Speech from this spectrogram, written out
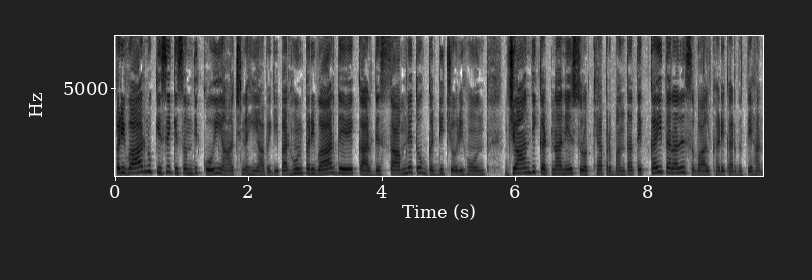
ਪਰਿਵਾਰ ਨੂੰ ਕਿਸੇ ਕਿਸਮ ਦੀ ਕੋਈ ਆਂਚ ਨਹੀਂ ਆਵੇਗੀ। ਪਰ ਹੁਣ ਪਰਿਵਾਰ ਦੇ ਘਰ ਦੇ ਸਾਹਮਣੇ ਤੋਂ ਗੱਡੀ ਚੋਰੀ ਹੋਣ ਜਾਣ ਦੀ ਘਟਨਾ ਨੇ ਸੁਰੱਖਿਆ ਪ੍ਰਬੰਧਾਂ ਤੇ ਕਈ ਤਰ੍ਹਾਂ ਦੇ ਸਵਾਲ ਖੜੇ ਕਰ ਦਿੱਤੇ ਹਨ।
